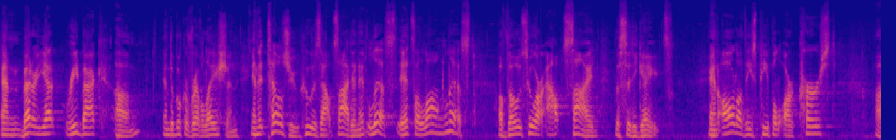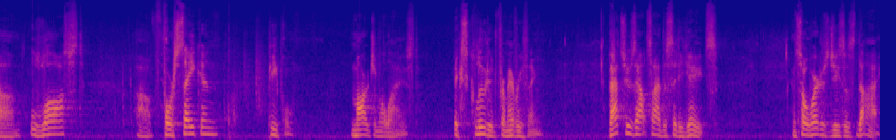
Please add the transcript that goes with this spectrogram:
and better yet, read back um, in the book of Revelation, and it tells you who is outside, and it lists, it's a long list of those who are outside the city gates. And all of these people are cursed um, lost, uh, forsaken people, marginalized, excluded from everything. That's who's outside the city gates. And so, where does Jesus die?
